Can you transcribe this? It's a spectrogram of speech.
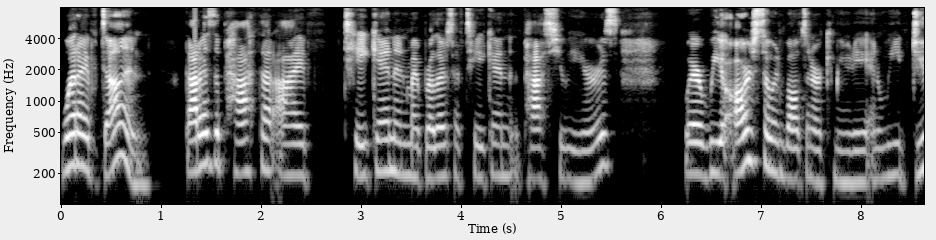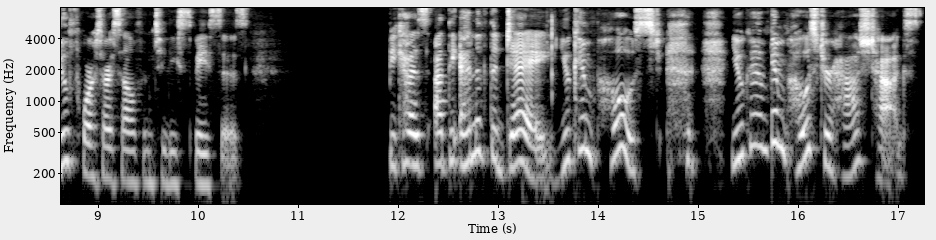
what I've done that is a path that I've taken and my brothers have taken in the past few years where we are so involved in our community and we do force ourselves into these spaces. Because at the end of the day, you can post, you can, can post your hashtags.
